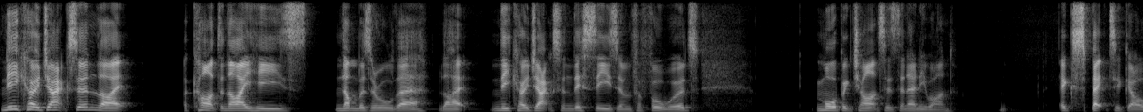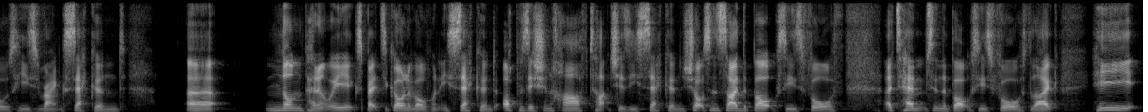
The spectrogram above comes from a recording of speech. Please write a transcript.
Nico Jackson, like I can't deny his numbers are all there. Like Nico Jackson this season for forwards, more big chances than anyone. Expected goals, he's ranked second. Uh, non-penalty expected goal involvement he's second. Opposition half touches he's second. Shots inside the box he's fourth. Attempts in the box he's fourth. Like he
